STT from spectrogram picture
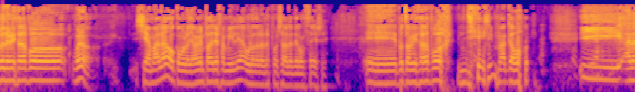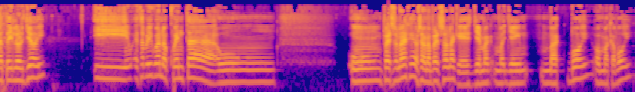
protagonizada por... Bueno, Shyamalan, o como lo llaman en Padre Familia, uno de los responsables del 11S. Eh, protagonizada por James McAvoy y Anna Taylor-Joy. Y esta película nos cuenta un un personaje, o sea, una persona que es James James McBoy o McAvoy.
